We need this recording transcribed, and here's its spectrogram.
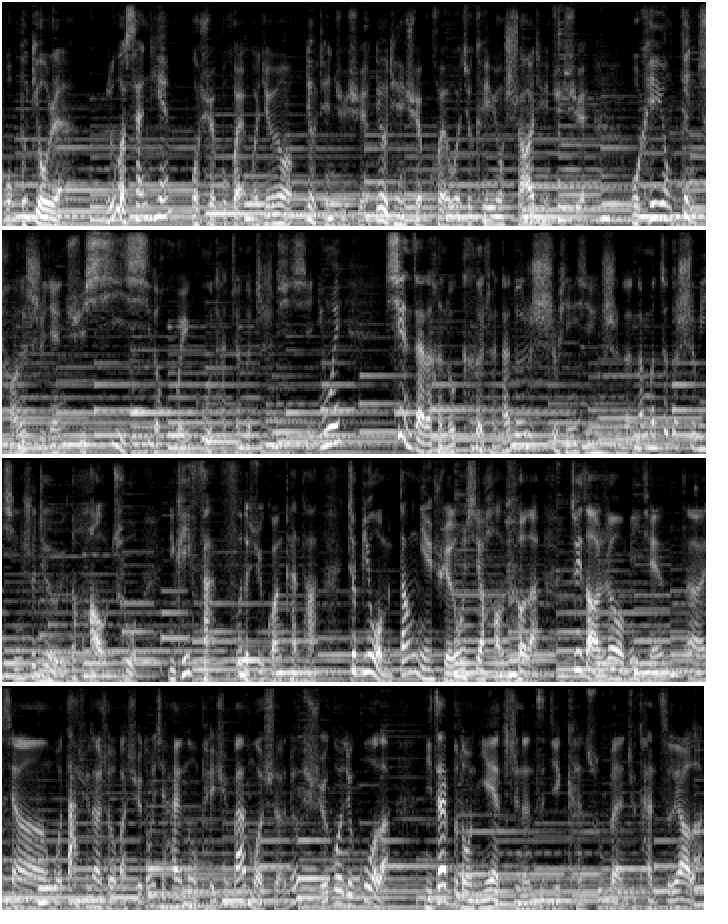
我不丢人。如果三天我学不会，我就用六天去学；六天学不会，我就可以用十二天去学。我可以用更长的时间去细细的回顾它整个知识体系，因为。现在的很多课程它都是视频形式的，那么这个视频形式就有一个好处，你可以反复的去观看它，这比我们当年学东西要好多了。最早的时候，我们以前呃，像我大学那时候吧，学东西还有那种培训班模式，就学过就过了，你再不懂你也只能自己啃书本去看资料了，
